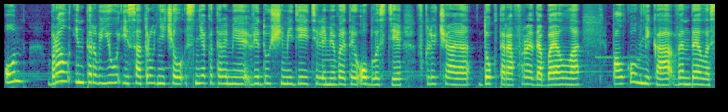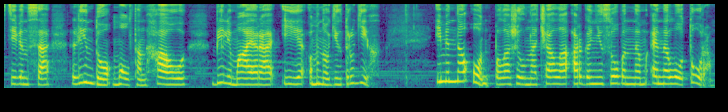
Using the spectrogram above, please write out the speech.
Он брал интервью и сотрудничал с некоторыми ведущими деятелями в этой области, включая доктора Фреда Белла, полковника Вендела Стивенса, Линду Молтон Хау, Билли Майера и многих других. Именно он положил начало организованным НЛО-турам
